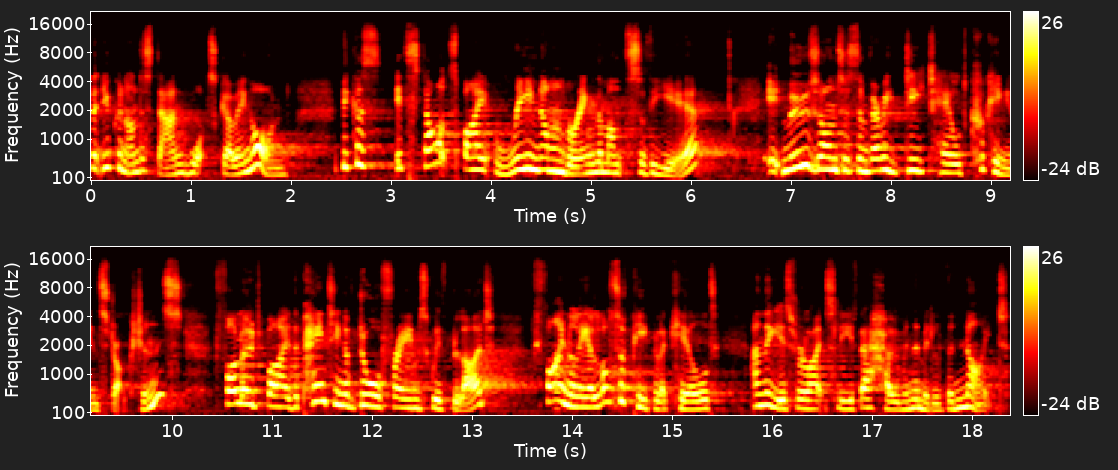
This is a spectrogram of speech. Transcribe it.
that you can understand what's going on. Because it starts by renumbering the months of the year, it moves on to some very detailed cooking instructions, followed by the painting of door frames with blood. Finally, a lot of people are killed, and the Israelites leave their home in the middle of the night.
